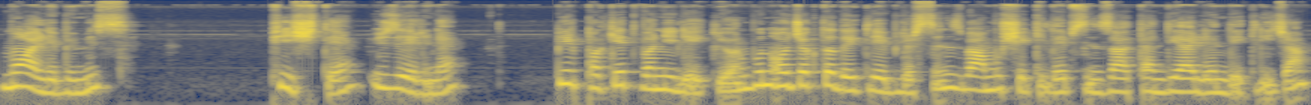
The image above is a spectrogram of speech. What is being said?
Muhallebimiz pişti. Üzerine bir paket vanilya ekliyorum. Bunu ocakta da ekleyebilirsiniz. Ben bu şekilde hepsini zaten diğerlerini de ekleyeceğim.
